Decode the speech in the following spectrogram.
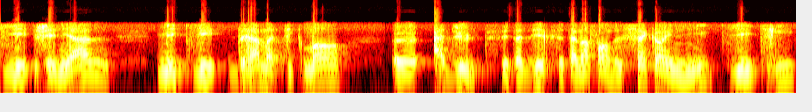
qui est géniale, mais qui est dramatiquement euh, adulte, c'est-à-dire que c'est un enfant de 5 ans et demi qui écrit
